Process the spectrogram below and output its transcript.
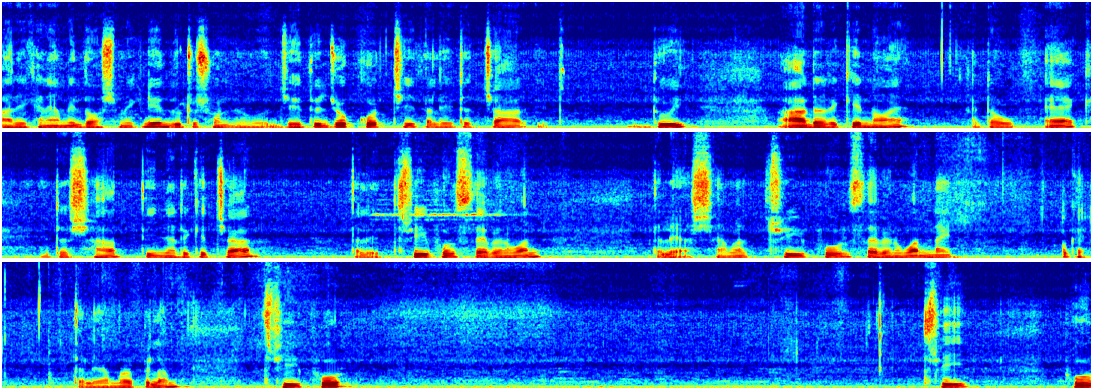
আর এখানে আমি দশমিক নিয়ে দুটো শূন্য যেহেতু যোগ করছি, তাহলে এটা চার, এটা দুই, আট আর একে নয় এটা এক, এটা সাত, তিন আর একে চার, তাহলে থ্রি ফোর সেভেন ওয়ান তাহলে আসছে আমার three four seven one nine okay তাহলে আমরা পেলাম three four three four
